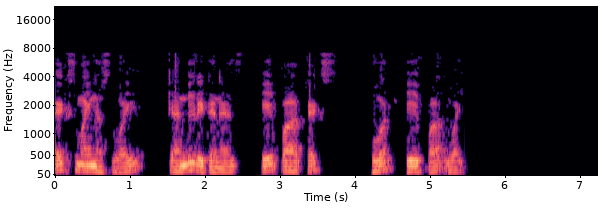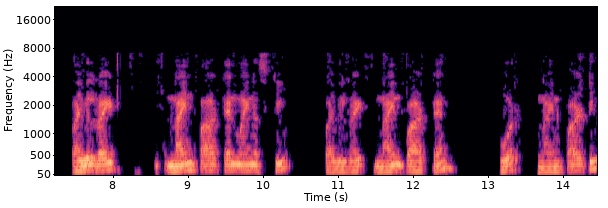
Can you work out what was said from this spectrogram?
x minus y can be written as a power x over a power y. I will write 9 power 10 minus t. I will write 9 power 10 over 9 power t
